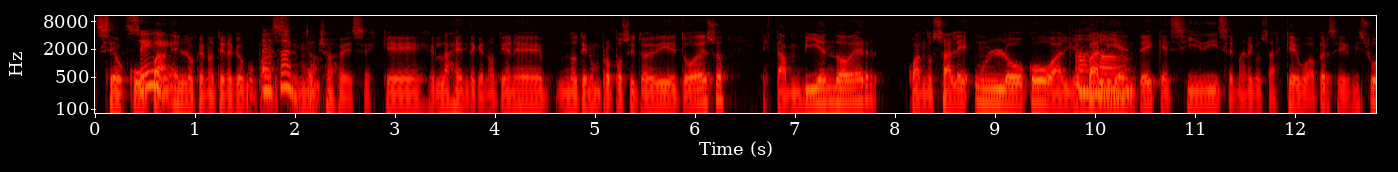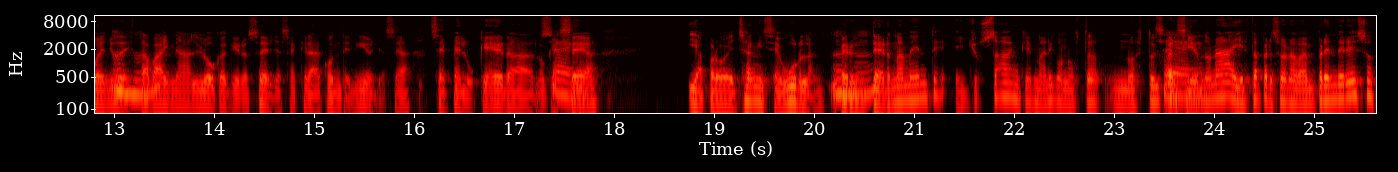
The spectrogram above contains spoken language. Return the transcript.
se ocupa Sí. en lo que no tiene que ocuparse Exacto. muchas veces, que es la gente que no tiene, no tiene un propósito de vida y todo eso, están viendo a ver cuando sale un loco o alguien Ajá. valiente que sí dice, marico, ¿sabes qué? Voy a perseguir mi sueño de esta vaina loca que quiero hacer, ya sea crear contenido, ya sea ser peluquera, lo que sea, y aprovechan y se burlan, pero internamente ellos saben que, marico, no, está, no estoy Sí. persiguiendo nada y esta persona va a emprender eso,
